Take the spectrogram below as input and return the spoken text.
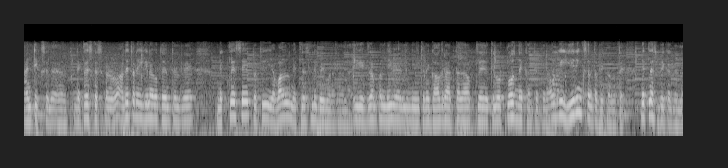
ಆ್ಯಂಟಿಕ್ಸ್ ಎಲ್ಲ ನೆಕ್ಲೆಸ್ ಕಸ್ಕೊಂಡು ಅದೇ ಥರ ಈಗೇನಾಗುತ್ತೆ ಅಂತ ಹೇಳಿದ್ರೆ ನೆಕ್ಲೆಸ್ಸೇ ಪ್ರತಿ ಯಾವಾಗಲೂ ನೆಕ್ಲೆಸಲ್ಲಿ ಬೈ ಮಾಡೋಕ್ಕಾಗಲ್ಲ. ಈಗ ಎಕ್ಸಾಂಪಲ್ ನೀವೇ ಆಗಲಿ ನೀವು ಈ ಥರ ಗಾಗ್ರಾ ಹಾಕಿದಾಗ ಕ್ಲೇ, ಕೆಲವರು ಕ್ಲೋಸ್ ನೆಕ್ ಹಾಕಿರ್ತಾರೆ. ಅವ್ರಿಗೆ ಇಯರಿಂಗ್ಸ್ ಅಂತ ಬೇಕಾಗುತ್ತೆ. ನೆಕ್ಲೆಸ್ ಬೇಕಾಗಲ್ಲ.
